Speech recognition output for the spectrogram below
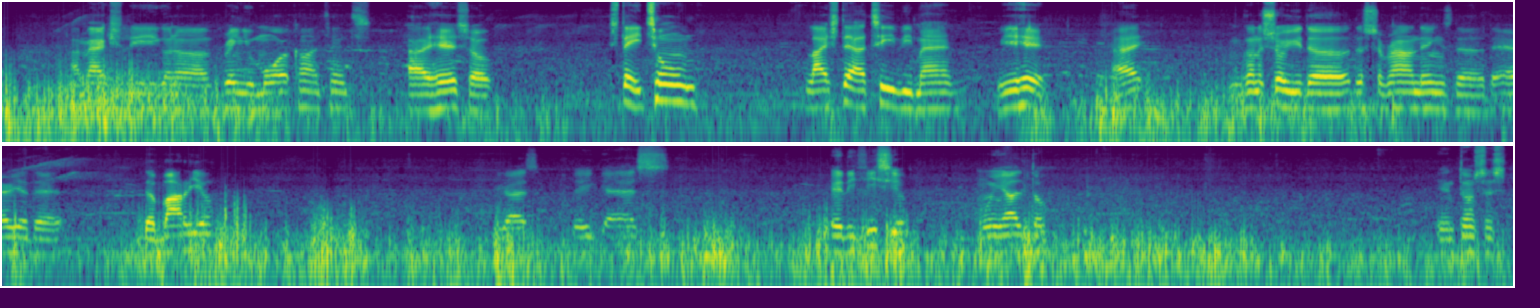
I'm actually gonna bring you more content out here. So stay tuned. Lifestyle TV, man. We're here. All right. I'm gonna show you the the surroundings, the the area, the the barrio. You guys, big ass edificio, muy alto. Y entonces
